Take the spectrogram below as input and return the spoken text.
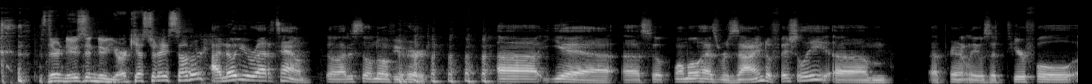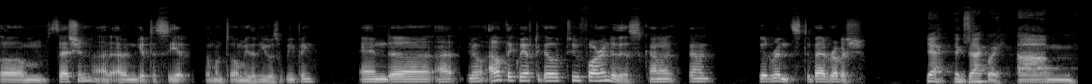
Is there news in New York yesterday, Sother? I know you were out of town, so I just don't know if you heard. uh, yeah, uh, so Cuomo has resigned officially. Um, apparently, it was a tearful um, session. I, I didn't get to see it. Someone told me that he was weeping, and uh, I, you know, I don't think we have to go too far into this. Kind of, kind of good riddance to bad rubbish. Yeah, exactly. Um,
